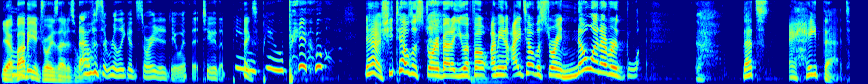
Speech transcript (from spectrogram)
Yeah, oh, Bobby enjoys that as well. That was a really good story to do with it too. The pew Thanks. pew pew. Yeah, she tells a story about a UFO. I mean, I tell the story, and no one ever. That's. I hate that.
